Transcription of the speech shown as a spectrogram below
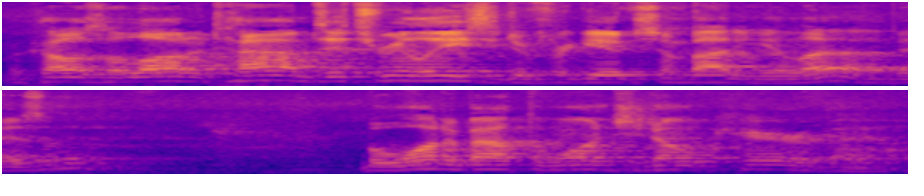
Because a lot of times it's real easy to forgive somebody you love, isn't it? But what about the ones you don't care about?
